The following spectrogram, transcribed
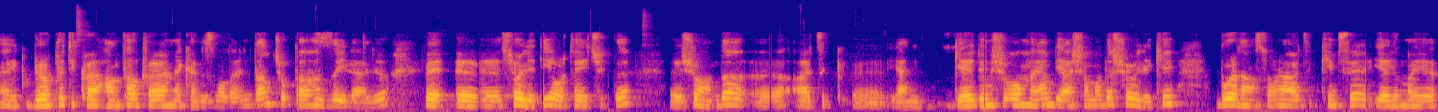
yani bürokratik hantal karar mekanizmalarından çok daha hızlı ilerliyor ve e, söylediği ortaya çıktı. E, şu anda e, artık e, yani geri dönüşü olmayan bir aşamada şöyle ki buradan sonra artık kimse yayılmayı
